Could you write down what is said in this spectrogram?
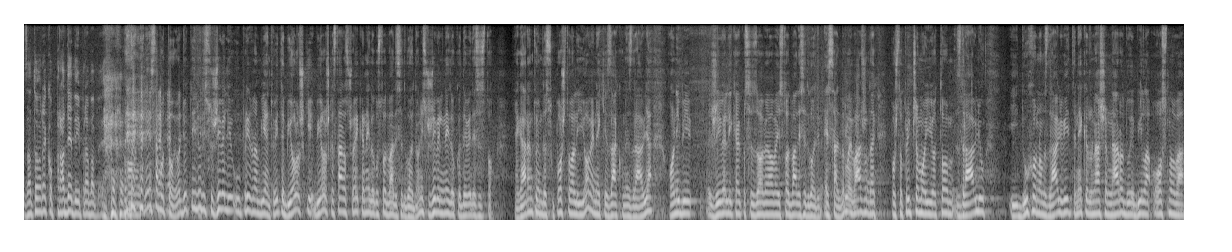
Zato on rekao pradede i prababe. ovaj, ne samo to, Ljudi- ti ljudi su živjeli u prirodnom ambijentu. Vidite, biološki, biološka starost čovjeka je negde oko 120 godina. Oni su živjeli negde oko 90-100. Ja garantujem da su poštovali i ove neke zakone zdravlja, oni bi živjeli, kako se zove, ovaj 120 godina. E sad, vrlo je važno da, pošto pričamo i o tom zdravlju i duhovnom zdravlju, vidite, nekad u našem narodu je bila osnova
